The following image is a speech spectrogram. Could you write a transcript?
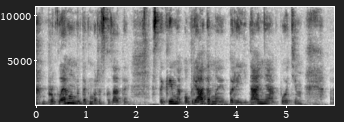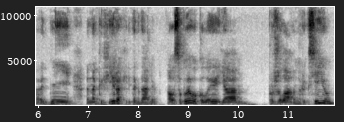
проблемами, так можна сказати, з такими обрядами переїдання, потім е, дні на кефірах і так далі. А особливо, коли я прожила анорексію,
